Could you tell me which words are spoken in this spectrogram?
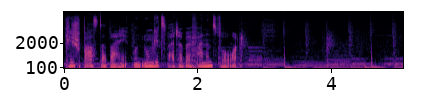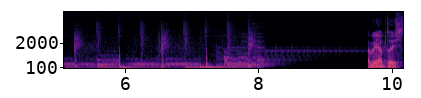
Viel Spaß dabei und nun geht's weiter bei Finance Forward. Aber ihr habt euch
